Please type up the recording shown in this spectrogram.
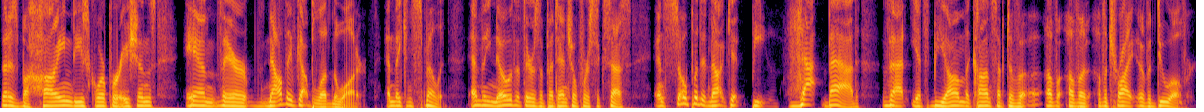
that is behind these corporations, and they're now they've got blood in the water, and they can smell it, and they know that there's a potential for success. And SOPA did not get beat that bad that it's beyond the concept of a of a, of a of a try of a do over.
